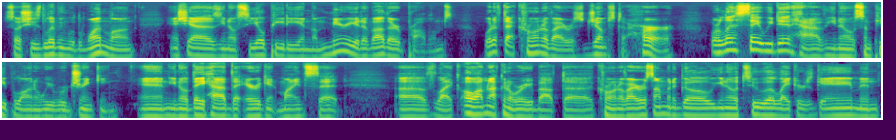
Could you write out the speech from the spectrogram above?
So she's living with one lung and she has, you know, COPD and a myriad of other problems. What if that coronavirus jumps to her? Or let's say we did have, you know, some people on and we were drinking and, you know, they had the arrogant mindset of like, oh, I'm not going to worry about the coronavirus. I'm going to go, you know, to a Lakers game and,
